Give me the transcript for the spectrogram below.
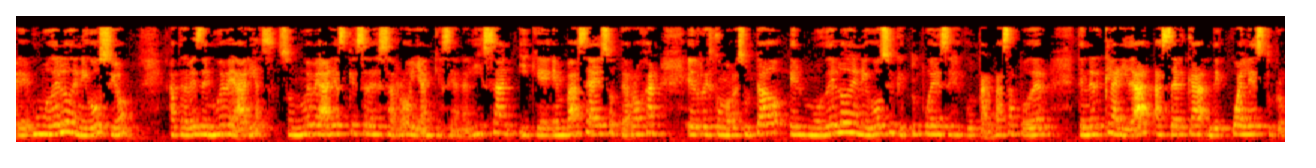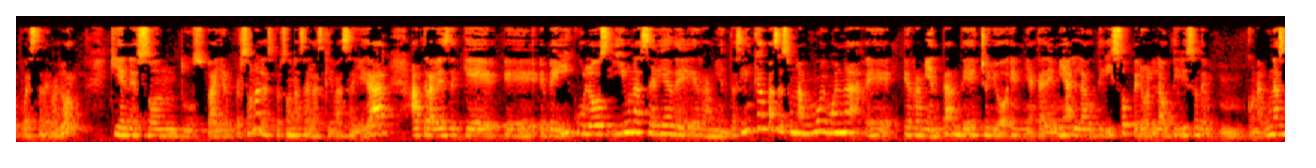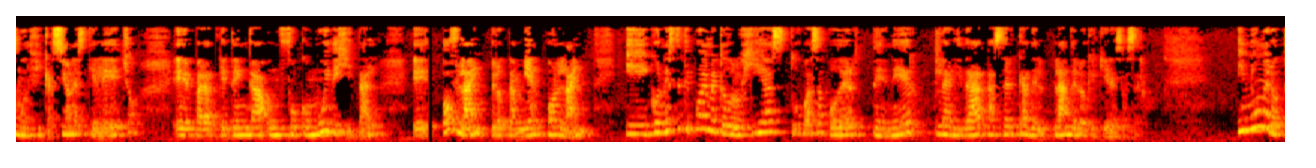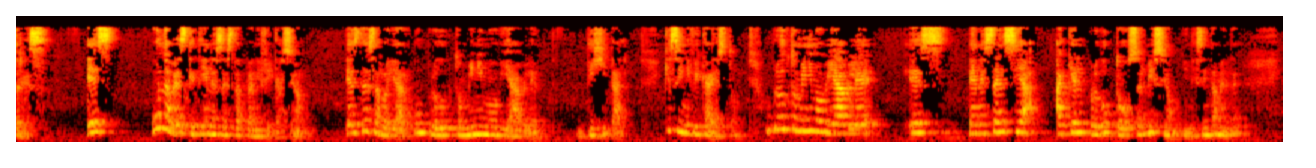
eh, un modelo de negocio a través de nueve áreas. Son nueve áreas que se desarrollan, que se analizan y que en base a eso te arrojan el, como resultado el modelo de negocio que tú puedes ejecutar. Vas a poder tener claridad acerca de cuál es tu propuesta de valor quiénes son tus buyer personas, las personas a las que vas a llegar, a través de qué eh, vehículos y una serie de herramientas. Link Canvas es una muy buena eh, herramienta, de hecho yo en mi academia la utilizo, pero la utilizo mm, con algunas modificaciones que le he hecho eh, para que tenga un foco muy digital, offline, pero también online. Y con este tipo de metodologías tú vas a poder tener claridad acerca del plan de lo que quieres hacer. Y número tres, es una vez que tienes esta planificación, es desarrollar un producto mínimo viable digital. ¿Qué significa esto? Un producto mínimo viable es en esencia aquel producto o servicio, indistintamente,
